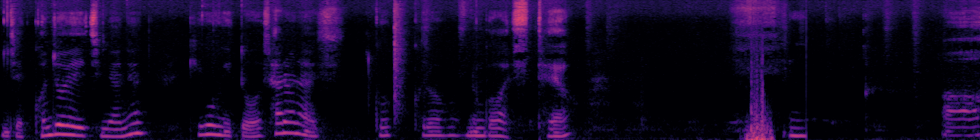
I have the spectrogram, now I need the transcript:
이제 건조해지면은 기공이 또 살아나고 그러는 것 같아요. 음. 어,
